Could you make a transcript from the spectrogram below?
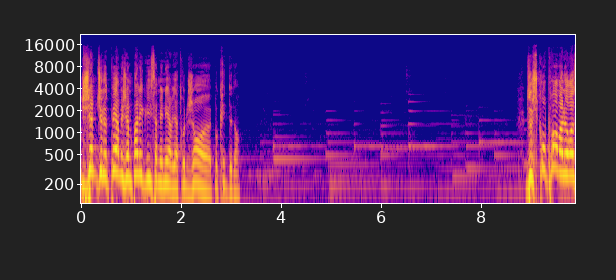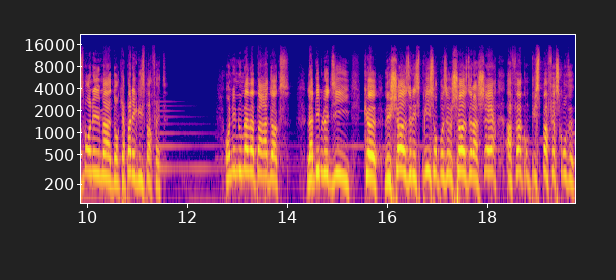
j'aime Dieu le Père, mais j'aime pas l'Église, ça m'énerve, il y a trop de gens euh, hypocrites dedans. De, je comprends, malheureusement, on est humain, donc il n'y a pas d'Église parfaite. On est nous-mêmes un paradoxe. La Bible dit que les choses de l'esprit sont posées aux choses de la chair afin qu'on ne puisse pas faire ce qu'on veut.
